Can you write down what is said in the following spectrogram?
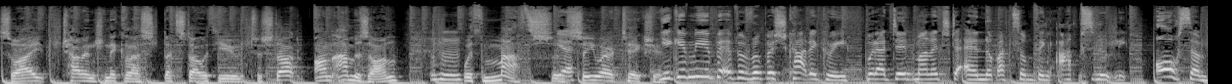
So I challenge Nicholas, let's start with you, to start on Amazon with maths and Yeah. see where it takes you. You give me a bit of a rubbish category, but I did manage to end up at something absolutely awesome.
